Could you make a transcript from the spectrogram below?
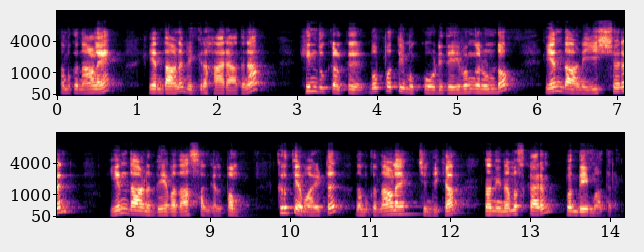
നമുക്ക് നാളെ എന്താണ് വിഗ്രഹാരാധന? ഹിന്ദുക്കൾക്ക് മുപ്പത്തി മുക്കോടി ദൈവങ്ങളുണ്ടോ? എന്താണ് ഈശ്വരൻ? എന്താണ് ദേവതാ സങ്കല്പം? കൃത്യമായിട്ട് നമുക്ക് നാളെ ചിന്തിക്കാം. നന്ദി നമസ്കാരം. വന്ദേ മാതരം.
